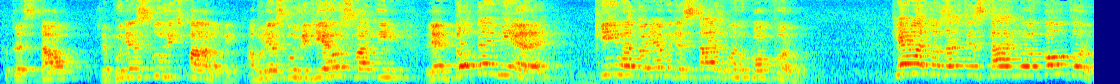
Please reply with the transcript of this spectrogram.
Toto je stav, že budem slúžiť pánovi a budem slúžiť jeho svatým len do tej miere, kým ma to nebude stáť môjho komforu. Keď ma to začne stáť môjho komforu,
